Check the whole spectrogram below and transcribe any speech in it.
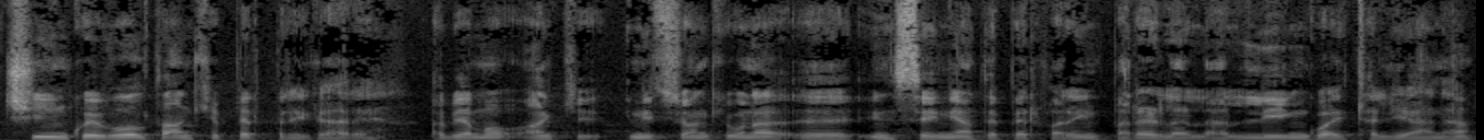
cinque volte anche per pregare. Abbiamo anche, inizio anche una eh, insegnante per fare imparare la, la, lingua italiana.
